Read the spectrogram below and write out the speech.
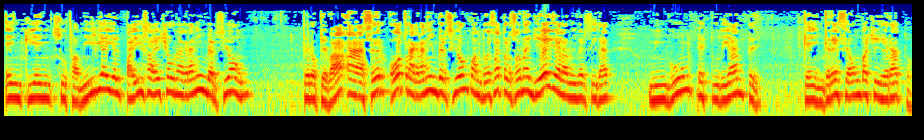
en quien su familia y el país ha hecho una gran inversión, pero que va a hacer otra gran inversión cuando esa persona llegue a la universidad. Ningún estudiante que ingrese a un bachillerato,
